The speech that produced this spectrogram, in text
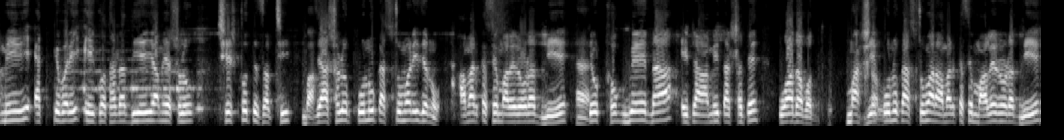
আমি একেবারে এই কথাটা দিয়েই আমি আসলে শেষ করতে চাচ্ছি। যে আসলে কোনো কাস্টমারই যেন আমার কাছে মালের অর্ডার দিয়ে হ্যাঁ। কেউ ঠকবে না এটা আমি তার সাথে ওয়াদাবদ্ধ যে কোনো কাস্টমার আমার কাছে মালের অর্ডার দিয়ে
